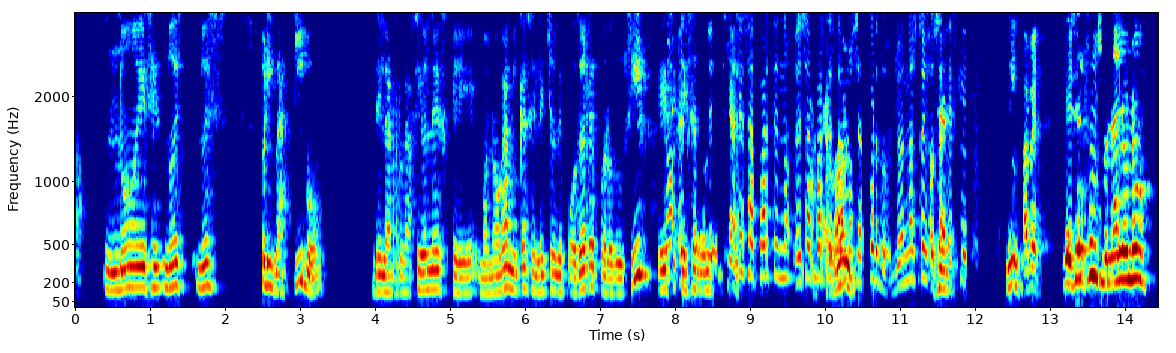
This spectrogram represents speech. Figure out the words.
No es, no es, no es privativo de las relaciones eh, monogámicas el hecho de poder reproducir ese, ese rol social. Es que esa parte, no, esa parte estamos de acuerdo. Yo no estoy, o, sea, es que, a ver. ¿Puede ser funcional o no?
